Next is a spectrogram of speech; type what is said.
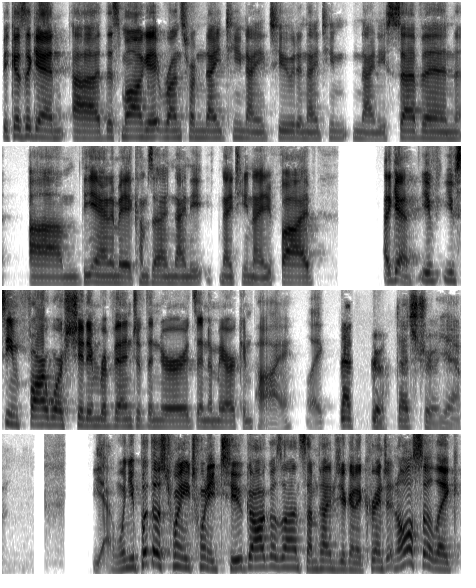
because again, uh, this manga it runs from 1992 to 1997. Um, the anime it comes out in 90, 1995. Again, you've you've seen far worse shit in Revenge of the Nerds and American Pie. Like that's true. That's true. Yeah. Yeah. When you put those 2022 goggles on, sometimes you're gonna cringe. And also, like,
